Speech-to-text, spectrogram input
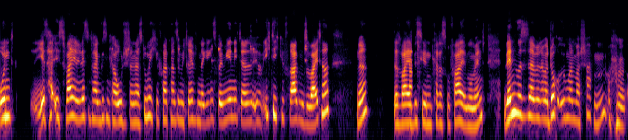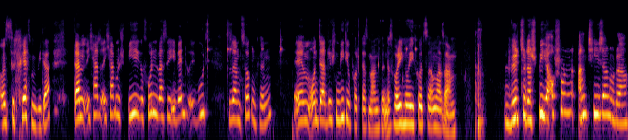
Und jetzt es war ja in den letzten Tagen ein bisschen chaotisch. Dann hast du mich gefragt, kannst du mich treffen? Da ging es bei mir nicht. Dann habe ich dich gefragt und so weiter. Ne? Das war ja ein bisschen katastrophal im Moment. Wenn wir es dann aber doch irgendwann mal schaffen, uns zu treffen wieder, dann, ich, hatte, ich habe ein Spiel gefunden, was wir eventuell gut zusammen zocken können ähm, und dadurch einen Videopodcast machen können. Das wollte ich nur hier kurz nochmal sagen. Willst du das Spiel hier auch schon anteasern oder?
